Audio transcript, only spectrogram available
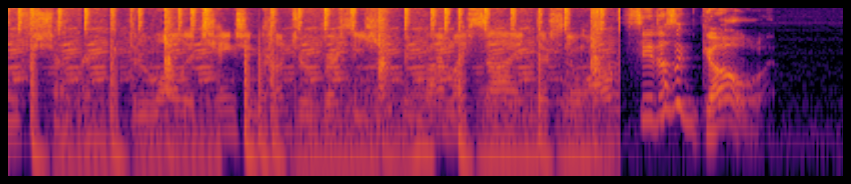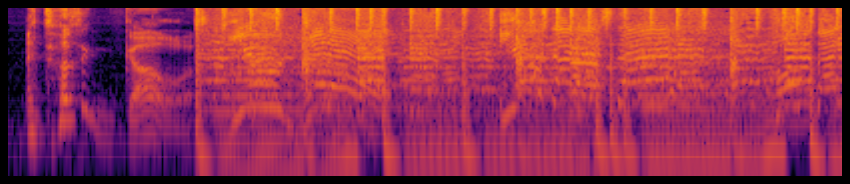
Ulf Kjellberg. Through all the change and controversy, you've been by my side. There's no arm. See, it doesn't go. It doesn't go. You did it! You understand? Hope that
